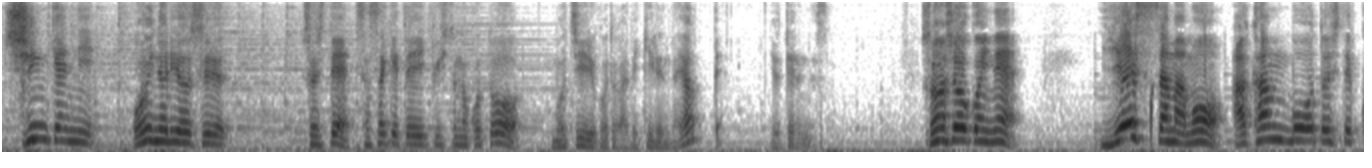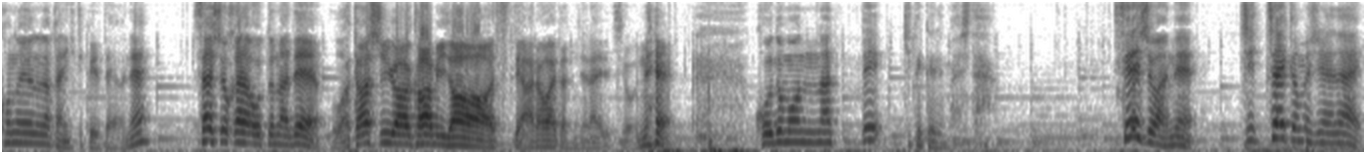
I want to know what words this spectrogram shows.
真剣にお祈りをする。そして捧げていく人のことを用いることができるんだよって言ってるんです。その証拠にねイエス様も赤ん坊としてこの世の中に来てくれたよね。最初から大人で、私が神だっつって現れたんじゃないですよね。子供になって来てくれました。聖書はね、ちっちゃいかもしれない。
